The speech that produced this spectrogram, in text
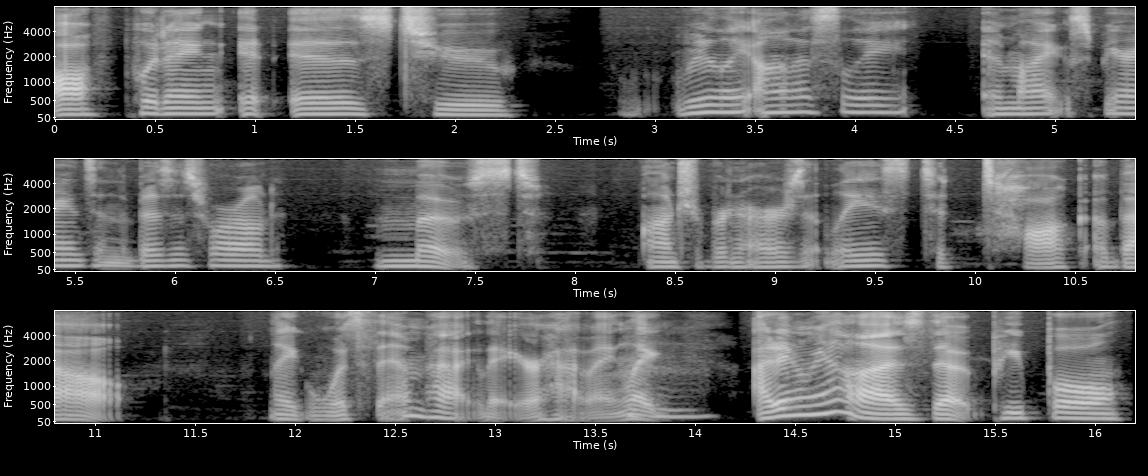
off-putting it is to really honestly, in my experience in the business world, most entrepreneurs at least to talk about like, what's the impact that you're having? Like, mm-hmm. I didn't realize that people,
